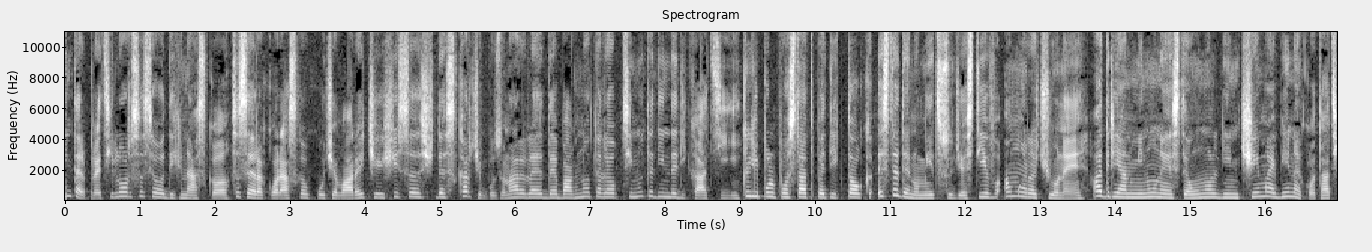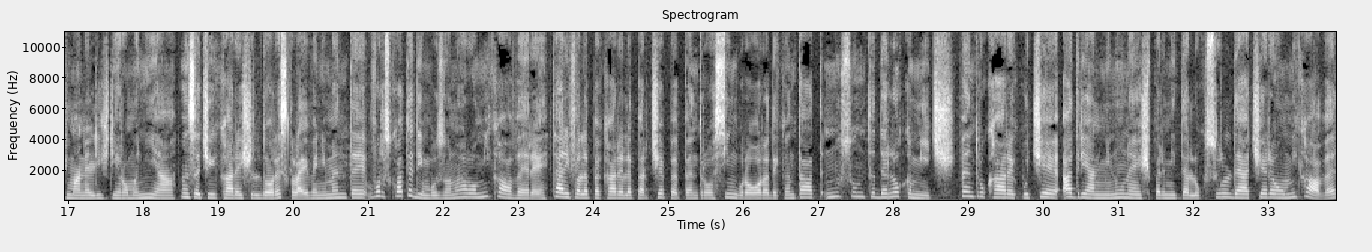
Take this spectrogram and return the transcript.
interpreților să se odihnească, să se răcorească cu ceva rece și să-și descarce buzunarele de bagnotele obținute din dedicații. Clipul postat pe TikTok este denumit sugestiv Amărăciune. Adrian Minune este unul din cei mai bine cotați maneliști din România, însă cei care și-l doresc la eveniment evenimente vor scoate din buzunar o mică avere. Tarifele pe care le percepe pentru o singură oră de cântat nu sunt deloc mici, pentru care cu ce Adrian Minune își permite luxul de a cere o mică avere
